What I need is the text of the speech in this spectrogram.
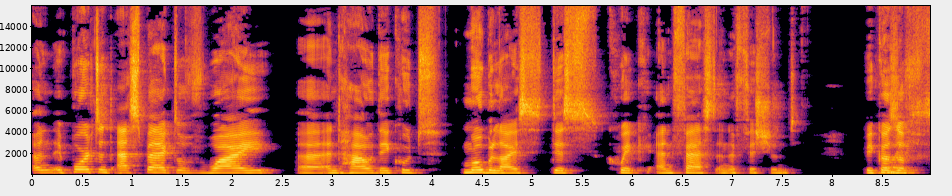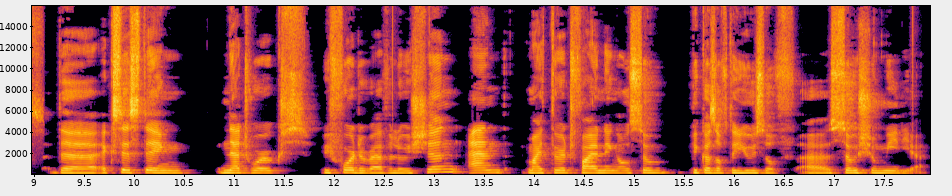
an important aspect of why uh, and how they could mobilize this quick and fast and efficient because nice. of the existing networks before the revolution. And my third finding also because of the use of uh, social media.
